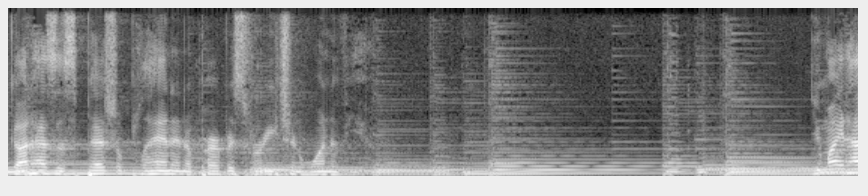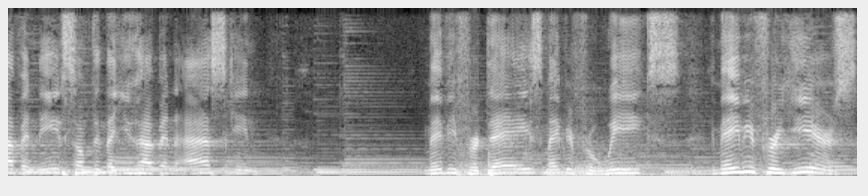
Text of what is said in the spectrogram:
God has a special plan and a purpose for each and one of you. You might have a need, something that you have been asking maybe for days, maybe for weeks, maybe for years.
